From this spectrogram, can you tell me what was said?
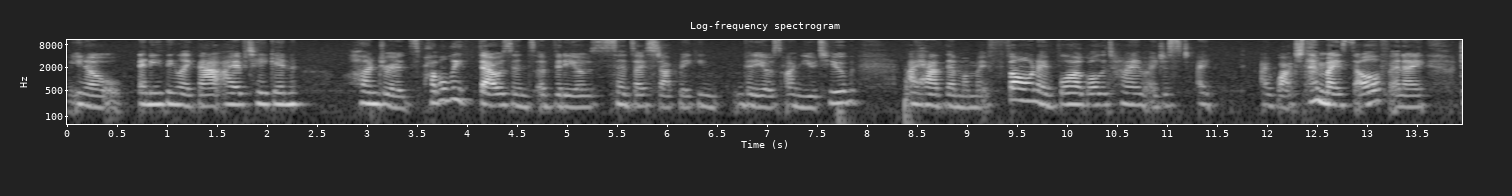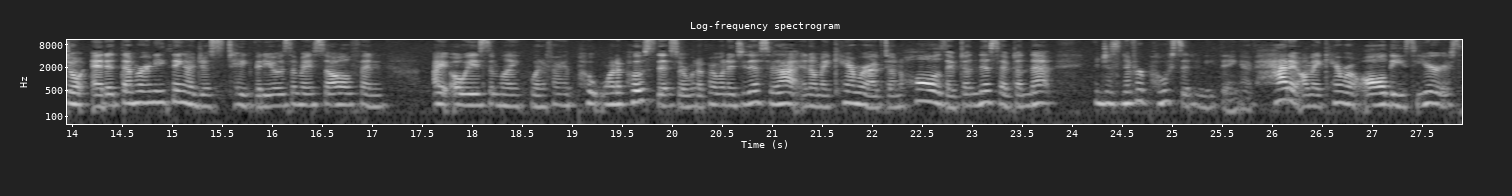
you know anything like that, I have taken hundreds, probably thousands of videos since I stopped making videos on YouTube I have them on my phone. I vlog all the time. I just, I, I watch them myself and I don't edit them or anything. I just take videos of myself and I always am like, what if I want to post this or what if I want to do this or that? And on my camera, I've done hauls, I've done this, I've done that, and just never posted anything. I've had it on my camera all these years.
